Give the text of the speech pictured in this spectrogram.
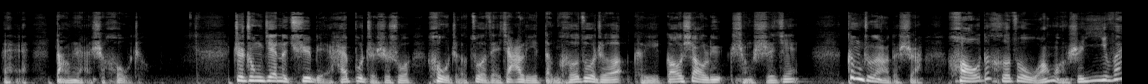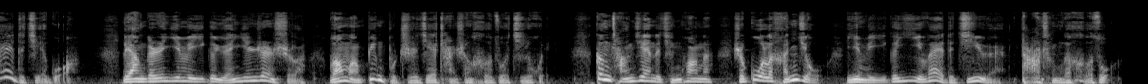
哎，当然是后者。这中间的区别还不只是说后者坐在家里等合作者可以高效率省时间，更重要的是啊，好的合作往往是意外的结果。两个人因为一个原因认识了，往往并不直接产生合作机会。更常见的情况呢，是过了很久，因为一个意外的机缘达成了合作，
